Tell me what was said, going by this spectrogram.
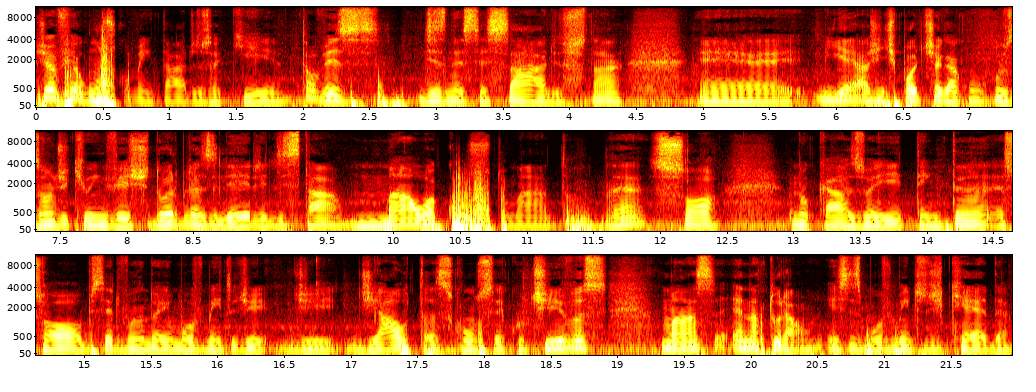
Já vi alguns comentários aqui, talvez desnecessários, tá? É, e é, a gente pode chegar à conclusão de que o investidor brasileiro ele está mal acostumado, né? Só no caso aí tentando, é só observando aí o movimento de, de, de altas consecutivas, mas é natural. Esses movimentos de queda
